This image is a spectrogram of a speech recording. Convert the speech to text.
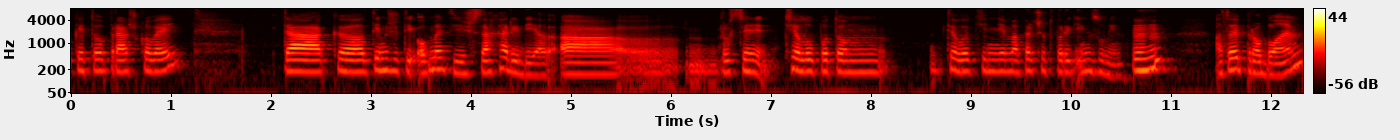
keto práškovej, tak eh, tým, že ty obmedzíš sacharidy a, a proste telu potom, telo ti nemá prečo tvoriť inzulín. Mm-hmm. A to je problém,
